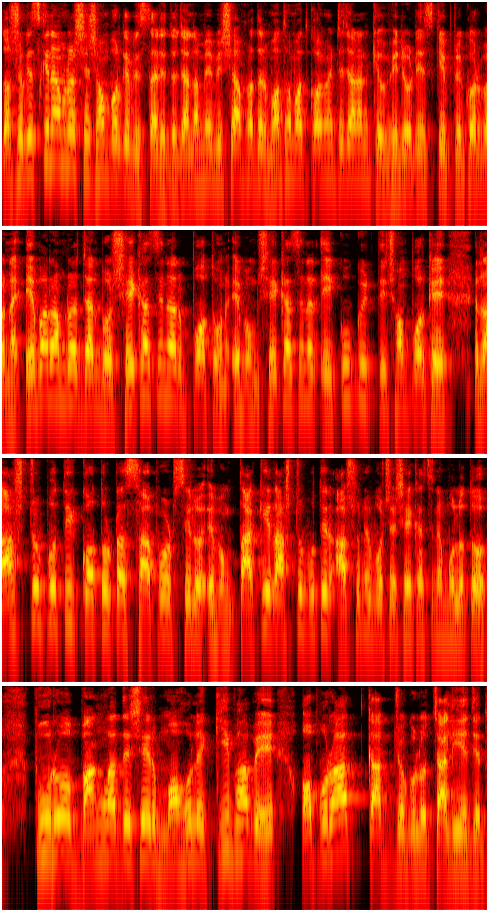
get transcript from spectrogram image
দর্শক, স্ক্রিনে আমরা সে সম্পর্কে বিস্তারিত জানলাম। এ বিষয়ে আপনাদের মতামত কমেন্টে জানান। কেউ ভিডিওটি স্কিপ করবে না। এবার আমরা জানব শেখ হাসিনার পতন এবং শেখ হাসিনার এই কুকীর্তি সম্পর্কে রাষ্ট্রপতি কতটা সাপোর্ট ছিল এবং তাকে রাষ্ট্রপতির আসনে বসে শেখ হাসিনা মূলত পুরো বাংলাদেশের মহলে কীভাবে অপরাধ কার্যগুলো চালিয়ে যেত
